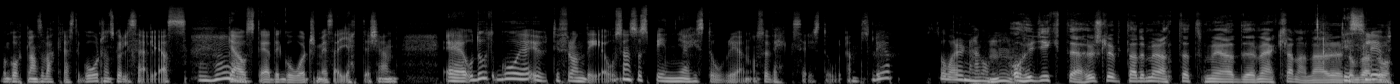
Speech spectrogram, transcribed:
Gotlands vackraste gård som skulle säljas. Gaustede gård som är så här jättekänd. Eh, och då går jag utifrån det och sen så spinner jag historien och så växer historien. Så det, så var det den här gången. Och hur gick det? Hur slutade mötet med eh, mäklarna när Det de började bråka?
